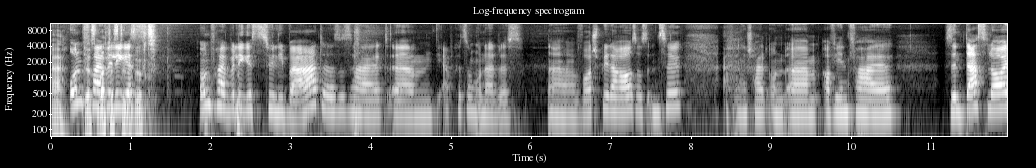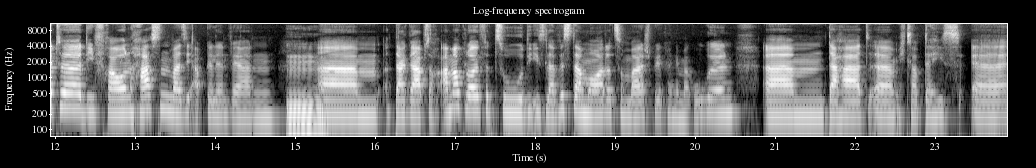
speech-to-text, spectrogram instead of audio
Ah, das Wort du unfreiwilliges-. Unfreiwilliges Zölibat, das ist halt ähm, die Abkürzung oder das äh, Wortspiel daraus aus Insel, auf Englisch halt. Und ähm, auf jeden Fall sind das Leute, die Frauen hassen, weil sie abgelehnt werden. Mm. Ähm, da gab es auch Amokläufe zu, die Isla Vista-Morde zum Beispiel, könnt ihr mal googeln. Ähm, da hat, ähm, ich glaube, der hieß äh,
